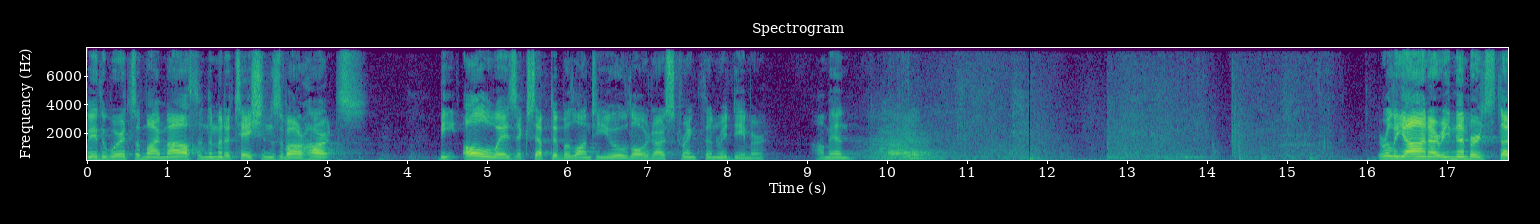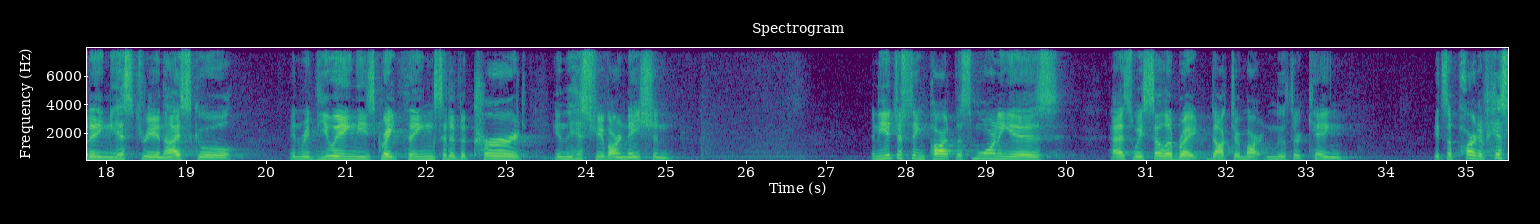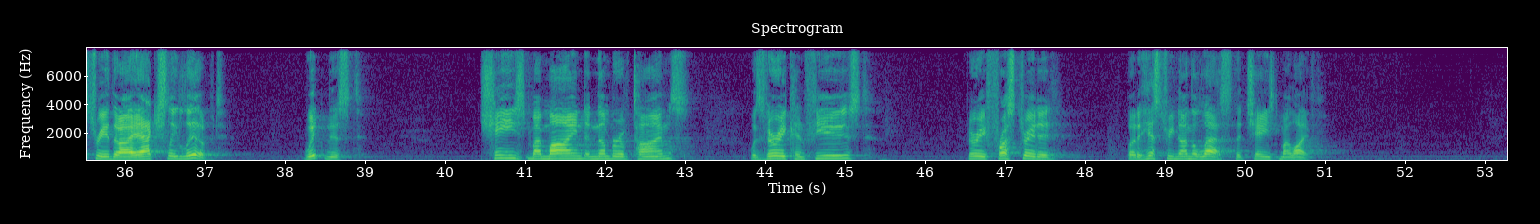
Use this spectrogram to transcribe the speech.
May the words of my mouth and the meditations of our hearts be always acceptable unto you, O Lord, our strength and Redeemer. Amen. Amen. Early on, I remembered studying history in high school and reviewing these great things that have occurred in the history of our nation. And the interesting part this morning is as we celebrate Dr. Martin Luther King, it's a part of history that I actually lived, witnessed, changed my mind a number of times, was very confused, very frustrated, but a history nonetheless that changed my life.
